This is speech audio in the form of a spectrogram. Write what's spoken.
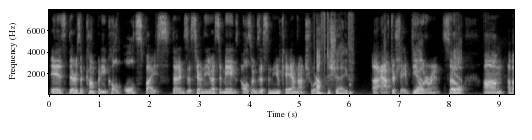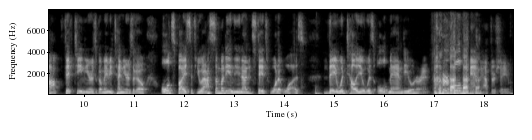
is there's a company called Old Spice that exists here in the US. It may also exist in the UK. I'm not sure. Aftershave. Uh, aftershave, deodorant. Yeah. So. Yeah um, about 15 years ago, maybe 10 years ago, Old Spice, if you ask somebody in the United States what it was, they would tell you it was old man deodorant or old man aftershave.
